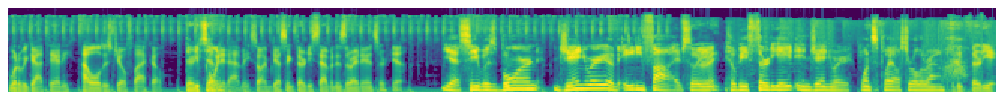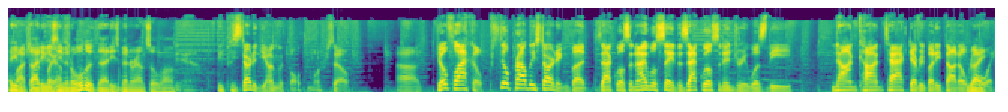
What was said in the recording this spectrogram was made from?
What do we got, Danny? How old is Joe Flacco? You 37. pointed at me, so I'm guessing 37 is the right answer. Yeah. Yes, he was born January of 85, so he, right. he'll be 38 in January once the playoffs roll around. He'll be 38. I even thought he was even older than that. He's been around so long. He, he started young with Baltimore, so uh, Joe Flacco still probably starting, but Zach Wilson. I will say the Zach Wilson injury was the non-contact. Everybody thought, oh Right. boy,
